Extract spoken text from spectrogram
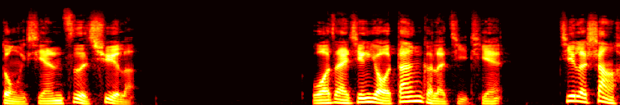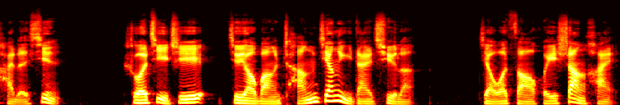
洞仙自去了，我在京又耽搁了几天，接了上海的信，说季之就要往长江一带去了，叫我早回上海。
